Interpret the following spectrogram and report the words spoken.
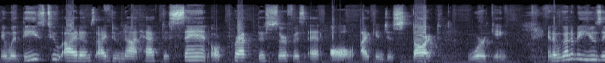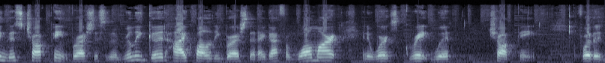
And with these two items, I do not have to sand or prep this surface at all. I can just start working. And I'm going to be using this chalk paint brush. This is a really good high quality brush that I got from Walmart and it works great with chalk paint. For the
